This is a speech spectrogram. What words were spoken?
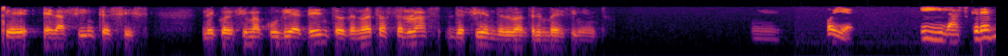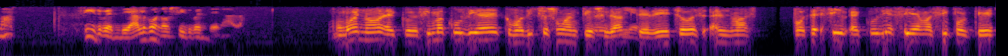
que la síntesis de coenzima Q10 dentro de nuestras células defiende durante el envejecimiento. Oye, ¿y las cremas sirven de algo o no sirven de nada? Bueno, el coenzima Q10, como he dicho, es un antioxidante. De hecho, es el más potente. Sí, el Q10 se llama así porque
